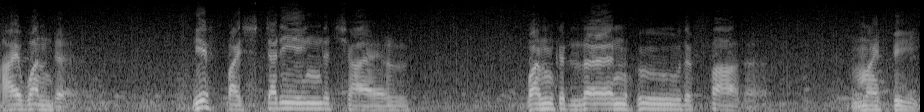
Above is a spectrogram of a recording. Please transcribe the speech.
I wonder if by studying the child, one could learn who the father might be.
